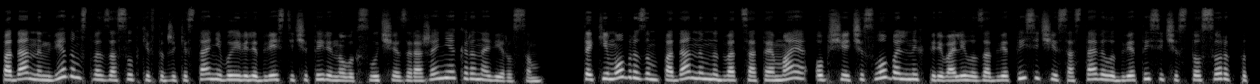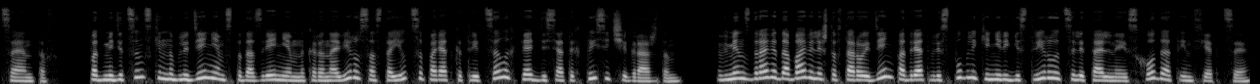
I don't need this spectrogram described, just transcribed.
По данным ведомства, за сутки в Таджикистане выявили 204 новых случая заражения коронавирусом. Таким образом, по данным на 20 мая, общее число больных перевалило за 2000 и составило 2140 пациентов. Под медицинским наблюдением с подозрением на коронавирус остаются порядка 3,5 тысячи граждан. В Минздраве добавили, что второй день подряд в республике не регистрируются летальные исходы от инфекции.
